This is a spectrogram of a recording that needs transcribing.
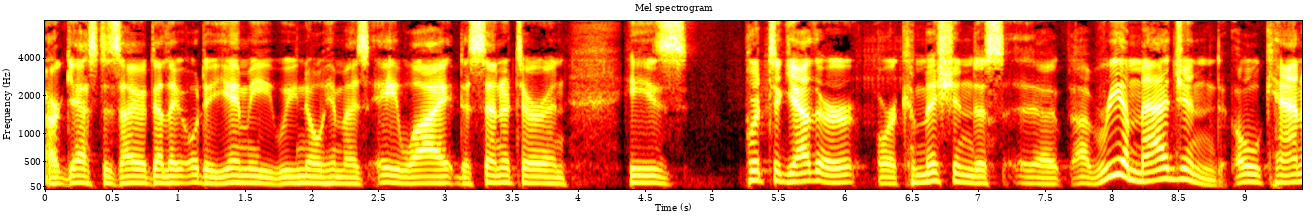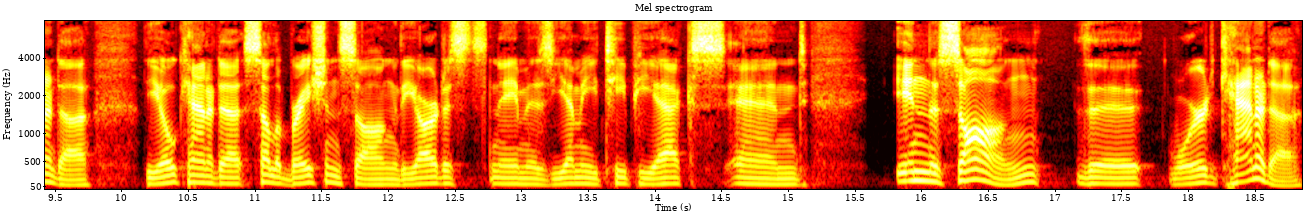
Our guest is Ayodele Odeyemi. We know him as AY, the senator, and he's put together or commissioned uh, a reimagined O Canada, the O Canada celebration song. The artist's name is Yemi TPX, and in the song, the word Canada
